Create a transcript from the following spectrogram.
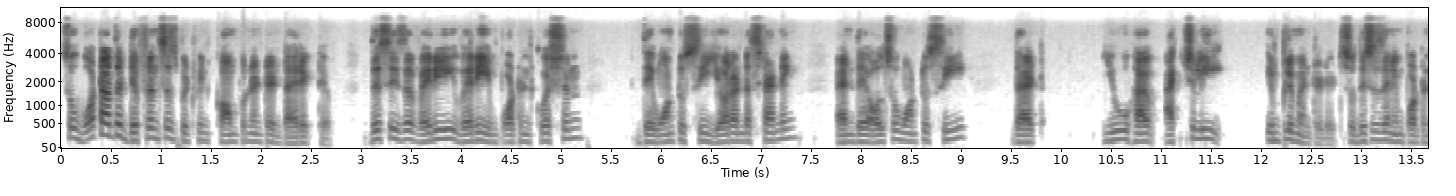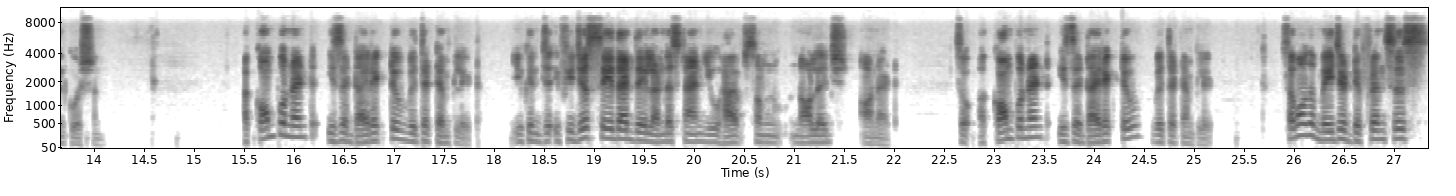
So what are the differences between component and directive? This is a very, very important question. They want to see your understanding and they also want to see that you have actually implemented it. So this is an important question. A component is a directive with a template. You can, if you just say that, they'll understand you have some knowledge on it. So a component is a directive with a template. Some of the major differences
